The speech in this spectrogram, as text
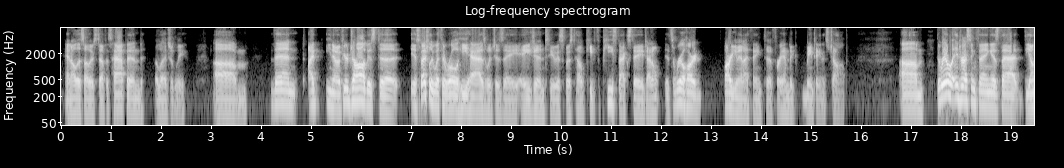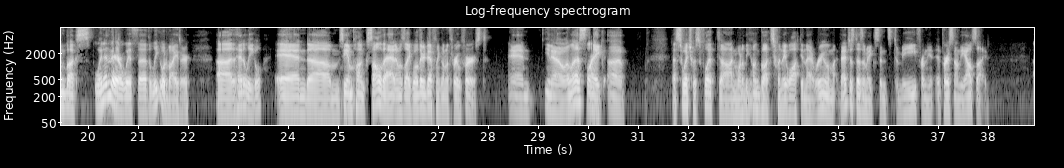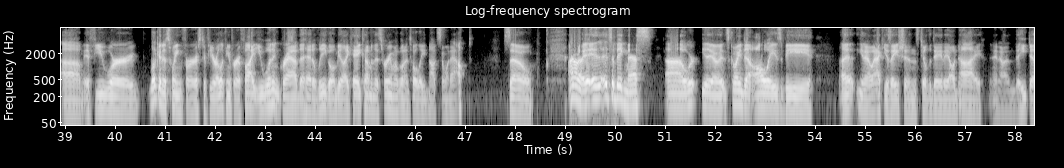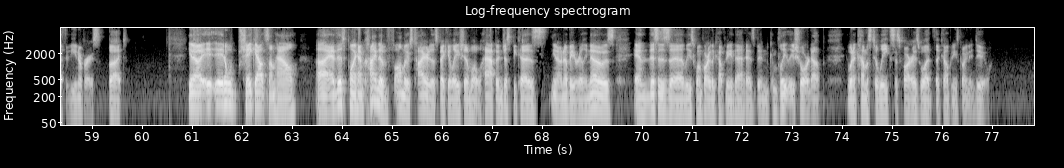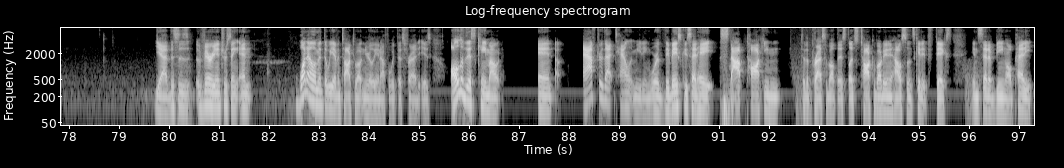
and all this other stuff has happened allegedly, um, then I, you know, if your job is to, especially with the role he has, which is a agent who is supposed to help keep the peace backstage, I don't. It's a real hard argument, I think, to for him to maintain his job. Um, the real interesting thing is that the Young Bucks went in there with uh, the legal advisor, uh, the head of legal, and um, CM Punk saw that and was like, "Well, they're definitely going to throw first. And you know, unless like uh, a switch was flipped on one of the Young Bucks when they walked in that room, that just doesn't make sense to me from the a person on the outside. Um, if you were looking to swing first, if you're looking for a fight, you wouldn't grab the head of legal and be like, "Hey, come in this room. I'm going to totally knock someone out." So, I don't know. It, it's a big mess. Uh, we're you know, it's going to always be, uh, you know, accusations till the day they all die, and on the heat death of the universe. But you know, it, it'll shake out somehow. Uh, at this point, I'm kind of almost tired of the speculation of what will happen, just because you know nobody really knows and this is uh, at least one part of the company that has been completely shored up when it comes to leaks as far as what the company is going to do. Yeah, this is very interesting. And one element that we haven't talked about nearly enough with this, Fred, is all of this came out and after that talent meeting where they basically said, Hey, stop talking to the press about this. Let's talk about it in house. Let's get it fixed instead of being all petty.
